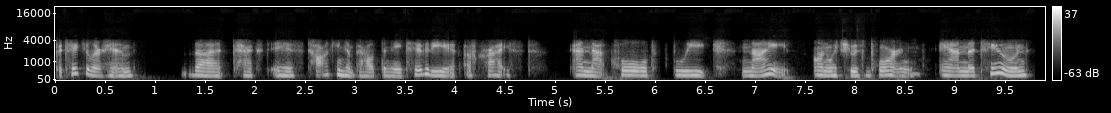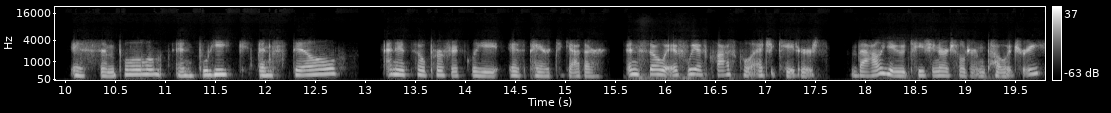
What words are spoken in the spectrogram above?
particular hymn, the text is talking about the nativity of Christ and that cold, bleak night on which he was born. And the tune is simple and bleak and still, and it so perfectly is paired together. And so, if we as classical educators value teaching our children poetry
